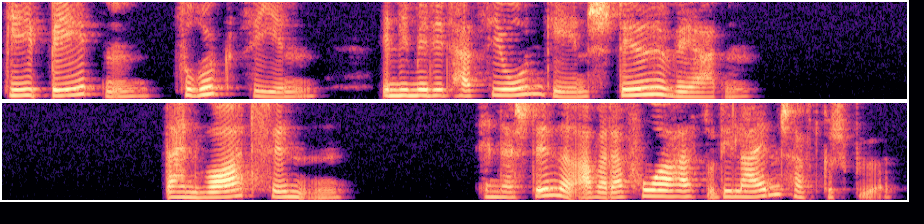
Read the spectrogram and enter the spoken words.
Geh beten, zurückziehen, in die Meditation gehen, still werden. Dein Wort finden in der Stille, aber davor hast du die Leidenschaft gespürt.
